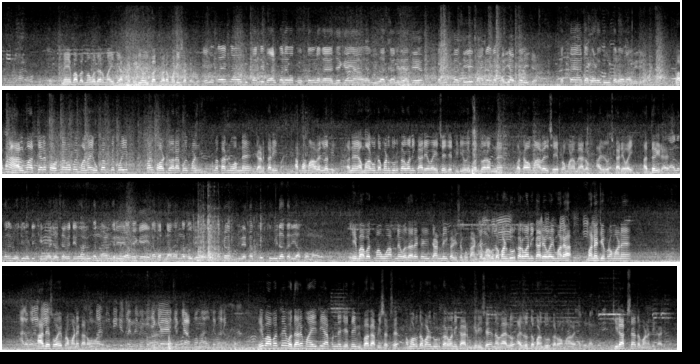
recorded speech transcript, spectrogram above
ને એ બાબતમાં વધારે માહિતી આપણે ટીડીઓ વિભાગ દ્વારા મળી શકે છે. એ લોકોએ એમના દુકાનની બહાર પણ એવા પોસ્ટરો લગાવ્યા છે કે અહીંયા આવા વિવાદ ચાલી રહ્યા છે. કમિશનરશ્રી સામે આપણે ફરિયાદ કરી છે. છતાં અહીંયા દબાણો દૂર કરવામાં આવી રહ્યા છે. હા પણ હાલમાં અત્યારે કોર્ટનો એવો કોઈ મનાઈ હુકમ કે કોઈ પણ કોર્ટ દ્વારા કોઈ પણ પ્રકારનું અમને જાણકારી આપવામાં આવેલ નથી. અને અમારું દબાણ દૂર કરવાની કાર્યવાહી છે જે ટીડીઓ વિભાગ દ્વારા અમને બતાવવામાં આવેલ છે એ પ્રમાણે અમે આ લોકો આજરોજ કાર્યવાહી હાથ ધરી રહ્યા આ લોકોને રોજીરોટી છીનવા જશે. હવે તેઓ એવું પણ માંગ કરી રહ્યા છે કે એના બદલામાં અમને કોઈ વેકઅપની સુવિધા કરી આપવામાં આવે. એ બાબતમાં હું આપને વધારે કંઈ જાણ નહીં કરી શકું કારણ કે મારું દબાણ દૂર કરવાની કાર્યવાહી મારા મને જે પ્રમાણે આદેશ હોય એ પ્રમાણે કરવામાં આવે. દુકાન તૂટી છે તો એમને બીજી જગ્યાએ જગ્યા આપવામાં આવશે ખરી? એ બાબતે વધારે માહિતી આપણને જે તે વિભાગ આપી શકશે. અમારું દબાણ દૂર કરવાની કામગીરી છે અને અમે એઝ લો- દબાણ દૂર કરવામાં આવે. ચિરાગ શાહ દબાણ અધિકારી.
